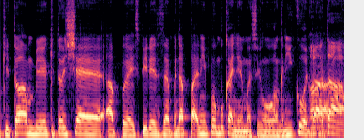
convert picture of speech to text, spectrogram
kita orang Bila kita share Apa experience dan pendapat ni pun Bukannya maksudnya orang kena ikut Ah, tak tak.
